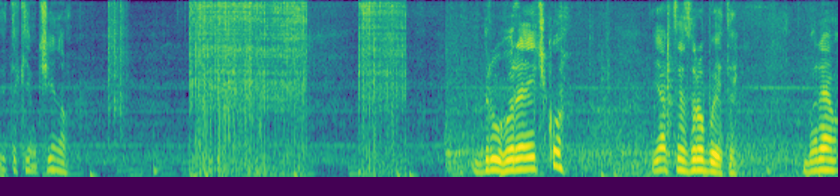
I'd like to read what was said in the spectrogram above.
І таким чином другу реєчку. Як це зробити? Беремо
